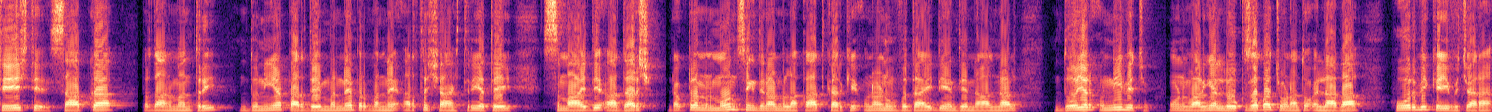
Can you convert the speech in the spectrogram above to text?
ਦੇਸ਼ ਦੇ ਸਾਬਕਾ ਪ੍ਰਧਾਨ ਮੰਤਰੀ, ਦੁਨੀਆ ਭਰ ਦੇ ਮੰਨੇ ਪ੍ਰਮੰਨੇ ਅਰਥ ਸ਼ਾਸਤਰੀ ਅਤੇ ਸਮਾਜ ਦੇ ਆਦਰਸ਼ ਡਾਕਟਰ ਮਨਮੋਹਨ ਸਿੰਘ ਦੇ ਨਾਲ ਮੁਲਾਕਾਤ ਕਰਕੇ ਉਹਨਾਂ ਨੂੰ ਵਧਾਈ ਦੇਣ ਦੇ ਨਾਲ-ਨਾਲ 2019 ਵਿੱਚ ਹੋਣ ਵਾਲੀਆਂ ਲੋਕ ਸਭਾ ਚੋਣਾਂ ਤੋਂ ਇਲਾਵਾ ਹੋਰ ਵੀ ਕਈ ਵਿਚਾਰਾਂ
